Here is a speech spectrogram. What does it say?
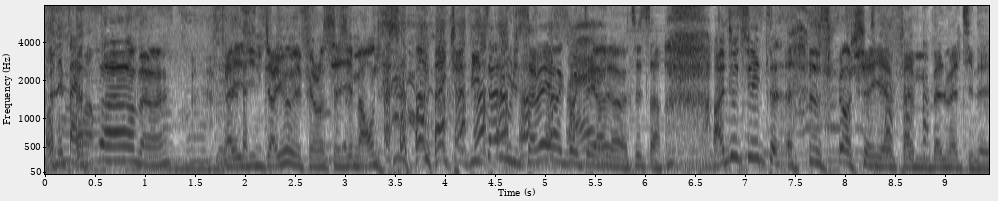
on n'est pas loin. Ah bah ouais. Ah, les interviews, on est fait dans le 16e arrondissement de la capitale, vous le savez, à côté, Ouais. hein, c'est ça. À tout de suite sur Chérie FM, belle matinée.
